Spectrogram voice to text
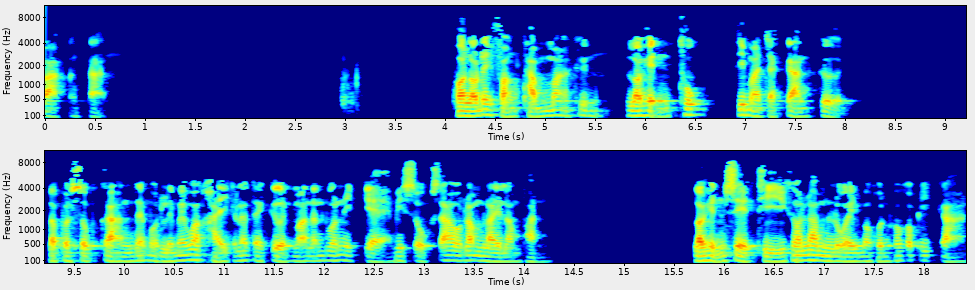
บากต่างๆ พอเราได้ฟังธรรมมากขึ้น เราเห็นทุกข์ที่มาจากการเกิด เราประสบการณ์ได้หมดเลยไม่ว่าใครก็แล้วแต่เกิดมานั้นล้วนมีแก่ มีโศกเศร้าล่ำไรลำพันธเราเห็นเศรษฐีเขาร่ำรวยบางคนเขาก็พิการ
